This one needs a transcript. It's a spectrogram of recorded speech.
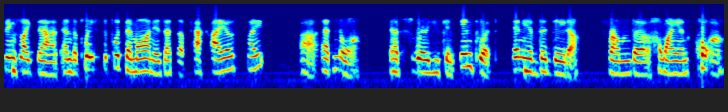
things like that. And the place to put them on is at the PacIOOS site uh, at NOAA. That's where you can input any of the data from the Hawaiian Koa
